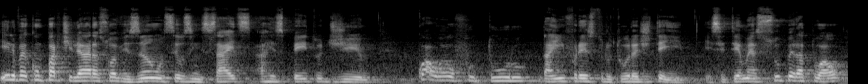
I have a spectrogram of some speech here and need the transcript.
e ele vai compartilhar a sua visão, seus insights a respeito de qual é o futuro da infraestrutura de TI. Esse tema é super atual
